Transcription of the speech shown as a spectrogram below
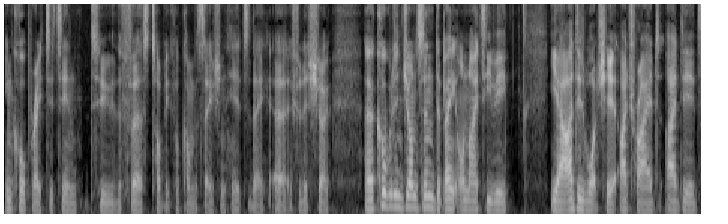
incorporate it into the first topic of conversation here today uh, for this show. Uh, and Johnson debate on ITV. Yeah, I did watch it. I tried. I did,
